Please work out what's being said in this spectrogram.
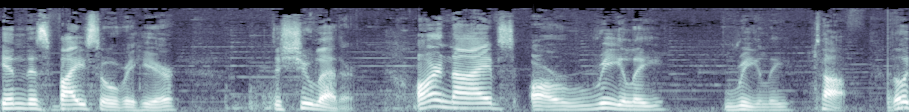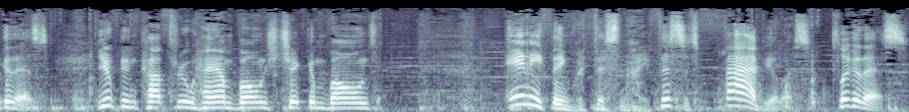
in this vise over here the shoe leather. Our knives are really, really tough. Look at this. You can cut through ham bones, chicken bones, anything with this knife. This is fabulous. Look at this.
